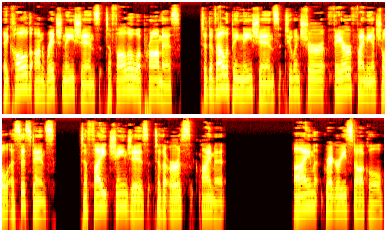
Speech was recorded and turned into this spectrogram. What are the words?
It called on rich nations to follow a promise to developing nations to ensure fair financial assistance to fight changes to the Earth's climate. I'm Gregory Stachel.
